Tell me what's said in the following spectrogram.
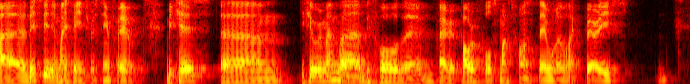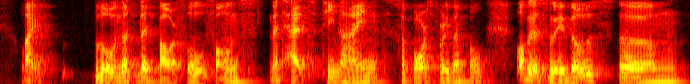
uh, this video might be interesting for you because um, if you remember before the very powerful smartphones, they were like very like low, not that powerful phones that had T9 support, for example. Obviously, those um,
